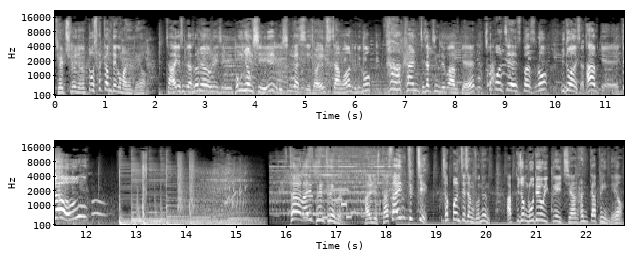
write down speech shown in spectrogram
제 출연료는 또 삭감되고 마는데요. 자 알겠습니다. 그러면 우리 지금 봉영 씨, 그리고 신가 씨, 저 MC 장원 그리고 사악한 제작진들과 함께 첫 번째 스팟으로 이동하겠습니다. 다 함께 go! Star Life and Travel 한류 스타 사인 특집. 첫 번째 장소는 압구정 로데오 입구에 위치한 한 카페인데요.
